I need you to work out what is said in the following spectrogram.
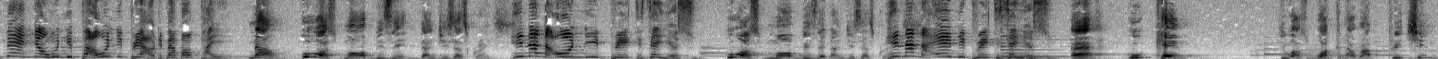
Mɛnyɛ ho nnipa a wonni bere a wode bɛbɔ mpayɛ now who was more busy than jesus christ? Hena na ɔnni bere te sɛ yesu who was more busy than jesus christ? Hena na ɛnni bere te sɛ yesu eh, who came, he was walking around preaching,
